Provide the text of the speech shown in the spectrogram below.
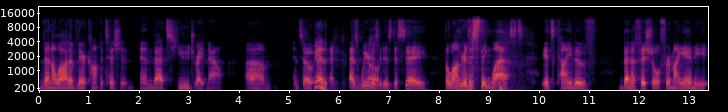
than a lot of their competition, and that's huge right now. Um, and so, as, as, weird oh. as it is to say, the longer this thing lasts, it's kind of beneficial for Miami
